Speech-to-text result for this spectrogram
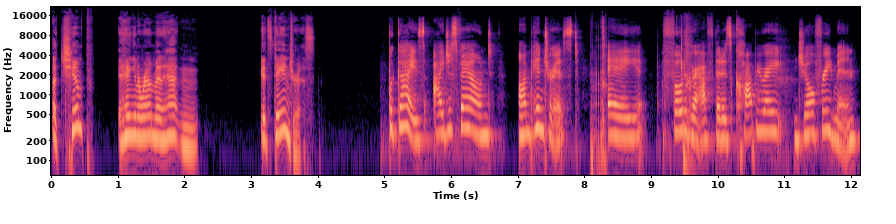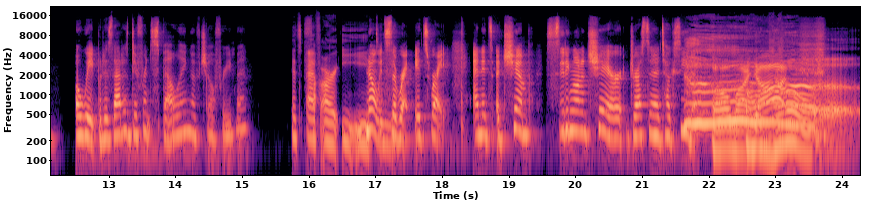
a chimp hanging around Manhattan, it's dangerous. But guys, I just found on Pinterest a photograph that is copyright Jill Freedman. Oh wait, but is that a different spelling of Jill Freedman? It's F R E E. No, it's the right. It's right, and it's a chimp sitting on a chair dressed in a tuxedo. Oh my Oh, god. no.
